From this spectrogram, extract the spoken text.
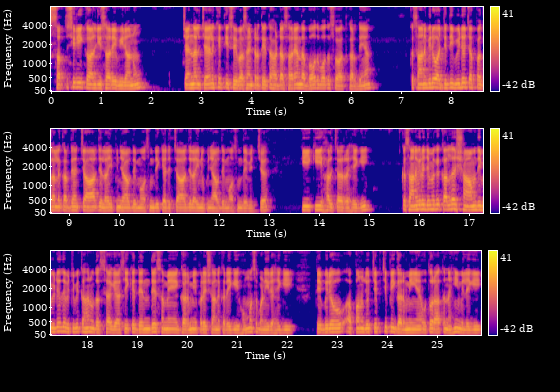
ਸਤਿ ਸ਼੍ਰੀ ਅਕਾਲ ਜੀ ਸਾਰੇ ਵੀਰਾਂ ਨੂੰ। ਚੈਨਲ ਚਹਿਲ ਖੇਤੀ ਸੇਵਾ ਸੈਂਟਰ ਤੇ ਤੁਹਾਡਾ ਸਾਰਿਆਂ ਦਾ ਬਹੁਤ-ਬਹੁਤ ਸਵਾਗਤ ਕਰਦੇ ਹਾਂ। ਕਿਸਾਨ ਵੀਰੋ, ਅੱਜ ਦੀ ਵੀਡੀਓ 'ਚ ਆਪਾਂ ਗੱਲ ਕਰਦੇ ਹਾਂ 4 ਜੁਲਾਈ ਪੰਜਾਬ ਦੇ ਮੌਸਮ ਦੀ ਕਿ ਅੱਜ 4 ਜੁਲਾਈ ਨੂੰ ਪੰਜਾਬ ਦੇ ਮੌਸਮ ਦੇ ਵਿੱਚ ਕੀ ਕੀ ਹਲਚਲ ਰਹੇਗੀ। ਕਿਸਾਨ ਵੀਰੋ, ਜਿਵੇਂ ਕਿ ਕੱਲ ਸ਼ਾਮ ਦੀ ਵੀਡੀਓ ਦੇ ਵਿੱਚ ਵੀ ਤੁਹਾਨੂੰ ਦੱਸਿਆ ਗਿਆ ਸੀ ਕਿ ਦਿਨ ਦੇ ਸਮੇਂ ਗਰਮੀ ਪਰੇਸ਼ਾਨ ਕਰੇਗੀ, ਹੁਮਸ ਬਣੀ ਰਹੇਗੀ ਤੇ ਵੀਰੋ, ਆਪਾਂ ਨੂੰ ਜੋ ਚਿਪਚਿਪੀ ਗਰਮੀ ਹੈ, ਉਹ ਤੋਂ ਰਾਹਤ ਨਹੀਂ ਮਿਲੇਗੀ।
